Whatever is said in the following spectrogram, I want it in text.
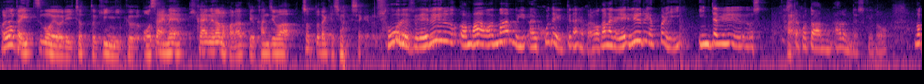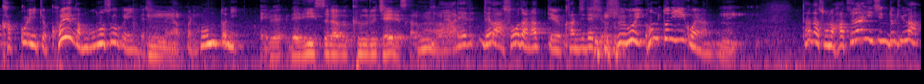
俺なんかいつもよりちょっと筋肉抑えめ控えめなのかなっていう感じはちょっとだけしましたけどね。そうです。LL はまあ前もあここで言ってないのかな。分からないけど LL やっぱりインタビューをしたことはあるんですけど、まあ、かっこいいというか声がものすごくいいんですよね、うん。やっぱり。本当に、レディースラブクール J ですから、うんあれではそうだなっていう感じですよ。すごい本当にいい声なんでね、うん。ただその初来日の時は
